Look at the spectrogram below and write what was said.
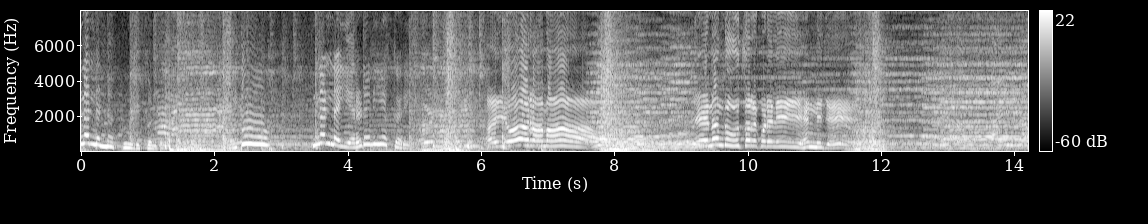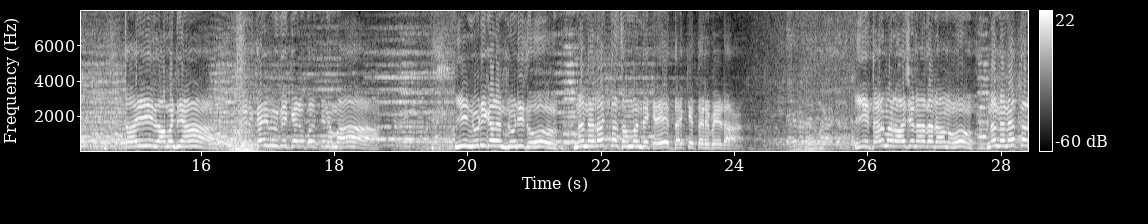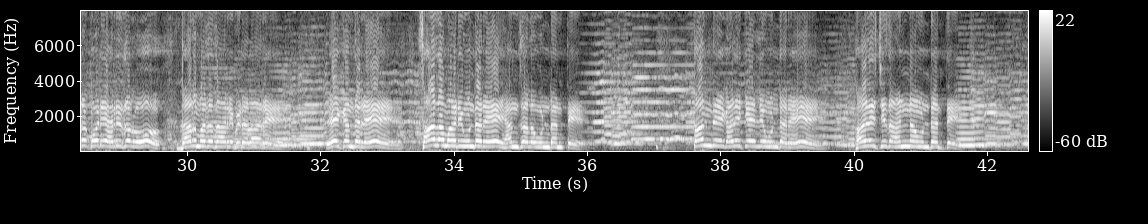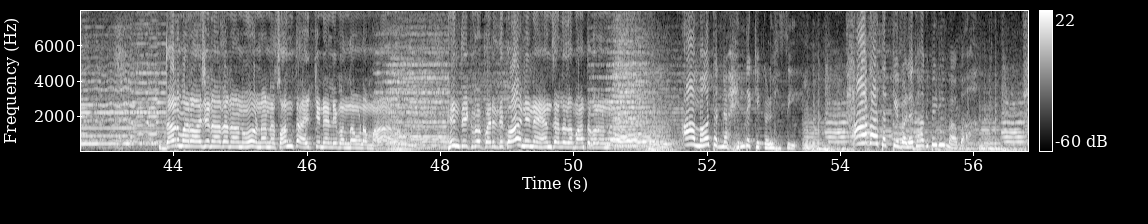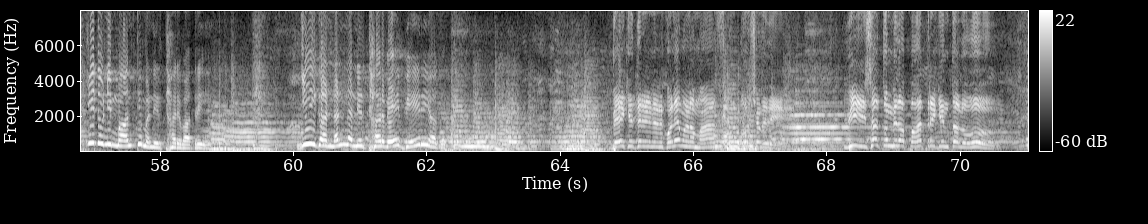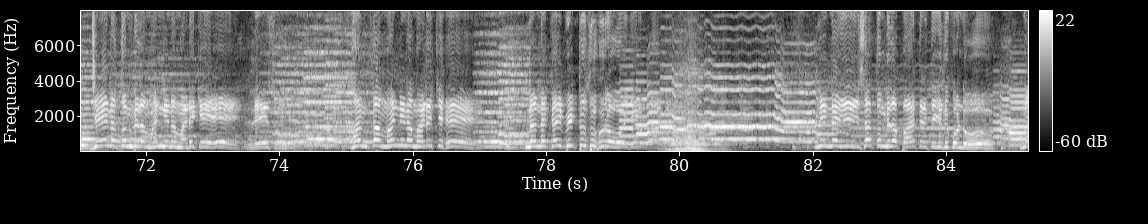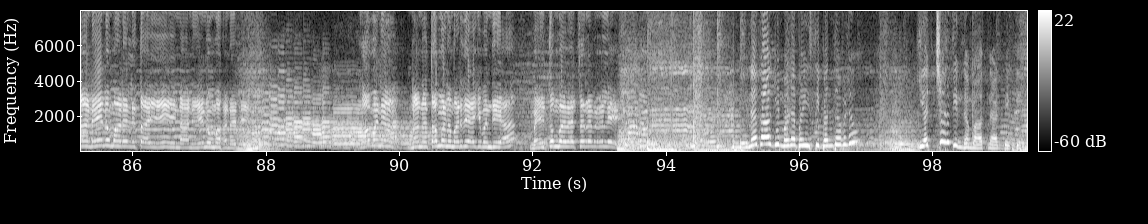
ನನ್ನನ್ನ ಕೂಡಿಕೊಂಡು ಇದು ನನ್ನ ಎರಡನೆಯ ಕರೆ. ಅಯ್ಯೋ ರಾಮ! ಏನೊಂದು ಉತ್ತರ ಕೊಡಲಿ ಹೆಣ್ಣಿಗೆ? ತಾಯಿ ಲಾವಣ್ಯ, ನಿನ್ನ ಕೈ ಮುಗಿದು ಕೇಳಿಕೊಳ್ತೀನಮ್ಮ. ಈ ನುಡಿಗಳನ್ನು ನುಡಿದು ನನ್ನ ರಕ್ತ ಸಂಬಂಧಕ್ಕೆ ಧಕ್ಕೆ ತರಬೇಡ. ಈ ಧರ್ಮರಾಜನಾದ ನಾನು ನನ್ನ ನೆತ್ತರ ಕೋಡಿ ಹರಿದರೂ ಧರ್ಮದ ದಾರಿ ಬಿಡಲಾರೆ. ಏಕೆಂದರೆ ಸಾಲ ಮಾಡಿ ಉಂಡರೆ ಹಂಜಲ ಉಂಡಂತೆ. ತಂದೆ ಗಳಿಕೆಯಲ್ಲಿ ಉಂಡರೆ ಹಳಿಸಿದ ಅಣ್ಣ ಉಂಡಂತೆ. ಧರ್ಮರಾಜನಾದ ನಾನು ನನ್ನ ಸ್ವಂತ ಹಕ್ಕಿನಲ್ಲಿ ಬಂದವನಮ್ಮ. ಹಿಂದಿಕ್ಕಿ ಪಡೆದುಕೋ ನಿನ್ನ ಹೆಂಜಲದ ಮಾತುಗಳನ್ನು. ಆ ಮಾತನ್ನ ಹಿಂದಕ್ಕೆ ಕಳುಹಿಸಿ. ಆಘಾತಕ್ಕೆ ಒಳಗಾಗಬೇಡಿ ಮಾವ. ಇದು ನಿಮ್ಮ ಅಂತಿಮ ನಿರ್ಧಾರವಾದ್ರೆ ಈಗ ನನ್ನ ನಿರ್ಧಾರವೇ ಬೇರೆಯಾಗುತ್ತೆ. ಬೇಕಿದ್ದರೆ ನನ್ನ ಕೊಲೆ ಮಾಡಮ್ಮ ಸಂತೋಷವಿದೆ ವಿಷ ತುಂಬಿದ ಪಾತ್ರೆಗಿಂತಲೂ ಜೇನು ತುಂಬಿದ ಮಣ್ಣಿನ ಮಡಿಕೆಯೇ ಲೇಸು. ಅಂತ ಮಣ್ಣಿನ ಮಡಿಕೆ. ನನ್ನ ಕೈ ಬಿಟ್ಟು ದೂರ ಹೋಗಿರುವ ನಿನ್ನ ಈ ಇಷ ತುಂಬಿದ ಪಾತ್ರೆ ತೆಗೆದುಕೊಂಡು, ನಾನೇನು ಮಾಡಲಿ ತಾಯಿ, ನಾನೇನು ಮಾಡಲಿ? ಲಾವಣ್ಯ ನನ್ನ ತಮ್ಮನ ಮಡದಿಯಾಗಿ ಬಂದೀಯ? ಮೈ ತುಂಬ ಎಚ್ಚರವಿರಲಿ ನಿನಗಾಗಿ ಮನ ಬಯಸಿ ಬಂದವಳು? ಎಚ್ಚರದಿಂದ ಮಾತನಾಡ್ಬೇಕೆ?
